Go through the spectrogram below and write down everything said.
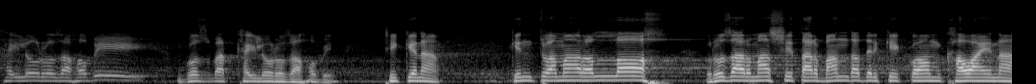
খাইলেও রোজা হবে গোসবাত খাইলেও রোজা হবে, ঠিক কেনা? কিন্তু আমার আল্লাহ রোজার মাসে তার বান্দাদেরকে কম খাওয়ায় না।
